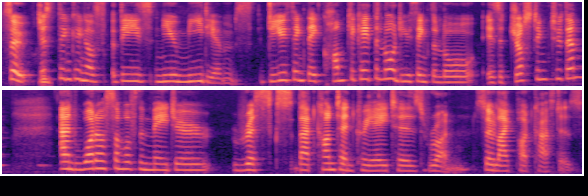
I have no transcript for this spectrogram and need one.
So, just mm. thinking of these new mediums, do you think they complicate the law? Do you think the law is adjusting to them? And what are some of the major risks that content creators run? So, like podcasters.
